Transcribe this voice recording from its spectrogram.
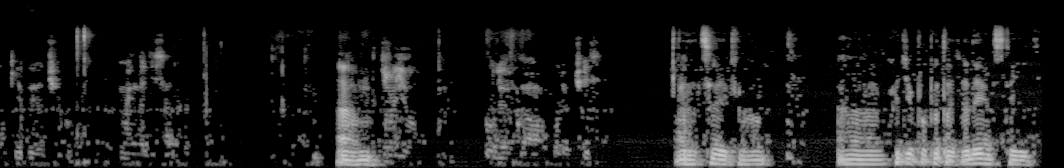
накидає, чим ми на десятках. Ам, Трою. Коля, а, Коля вчись. а це якого? А, хотів попитати, а де він стоїть?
